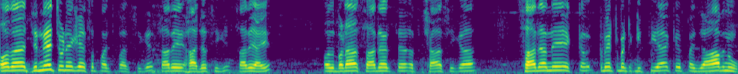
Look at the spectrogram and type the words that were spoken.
ਔਰ ਜਿੰਨੇ ਚੁਣੇ ਗਏ ਸਰਪੰਚ ਪੰਚ ਸੀਗੇ, ਸਾਰੇ ਹਾਜ਼ਰ ਸੀਗੇ, ਸਾਰੇ ਆਏ। ਔਰ ਬੜਾ ਸਾਰਿਆਂ 'ਚ ਉਤਸ਼ਾਹ ਸੀਗਾ। ਸਾਰਿਆਂ ਨੇ ਇੱਕ ਕਮਿਟਮੈਂਟ ਕੀਤੀ ਹੈ ਕਿ ਪੰਜਾਬ ਨੂੰ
